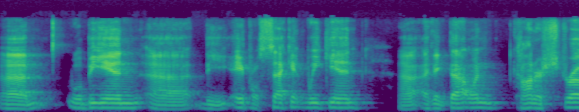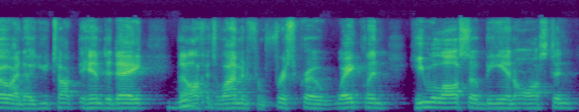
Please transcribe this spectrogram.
um, will be in uh, the April 2nd weekend. Uh, I think that one, Connor Stroh, I know you talked to him today, the mm-hmm. offensive lineman from Frisco Wakeland. He will also be in Austin.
